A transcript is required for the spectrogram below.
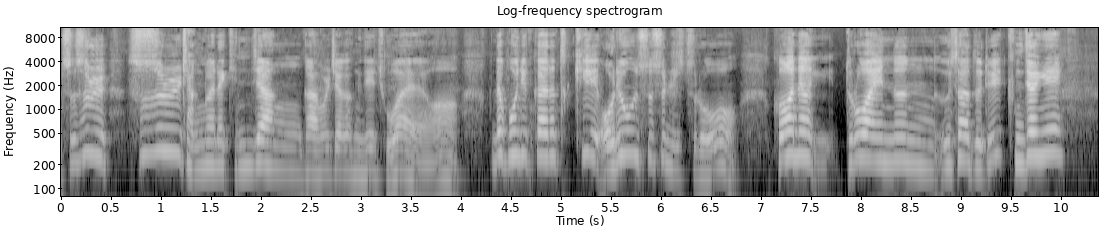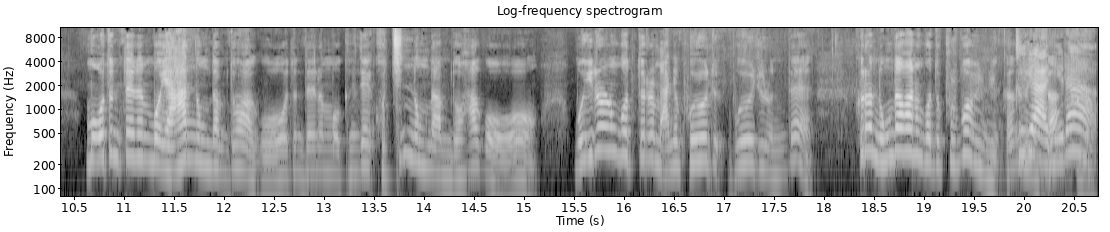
수술 수술 장면의 긴장감을 제가 굉장히 좋아해요. 근데 보니까는 특히 어려운 수술일수록 그 안에 들어와 있는 의사들이 굉장히 뭐 어떤 때는 뭐 야한 농담도 하고 어떤 때는 뭐 굉장히 거친 농담도 하고 뭐 이러는 것들을 많이 보여 보여주는데 그런 농담하는 것도 불법입니까? 그게 그러니까? 아니라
